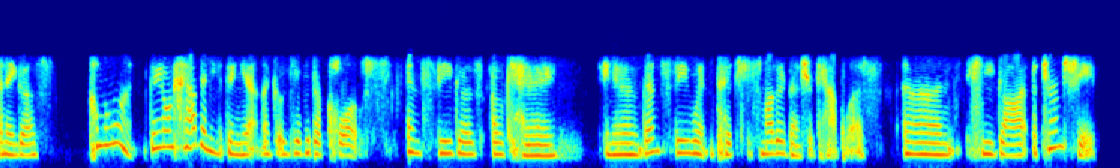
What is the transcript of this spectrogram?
And he goes, come on, they don't have anything yet. And I go, yeah, but they're close. And Steve goes, okay. You know, then Steve went and pitched to some other venture capitalists and he got a term sheet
